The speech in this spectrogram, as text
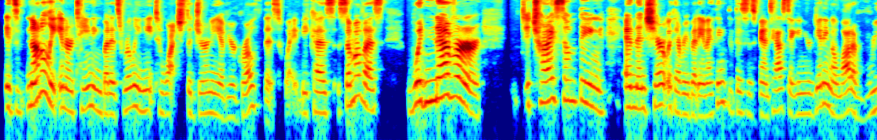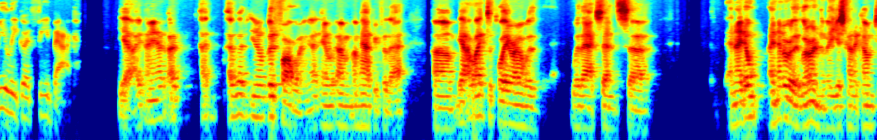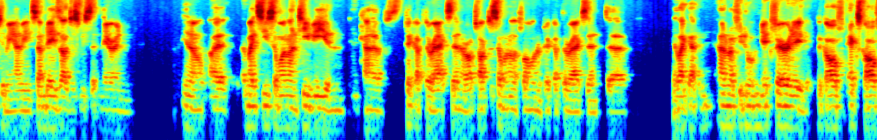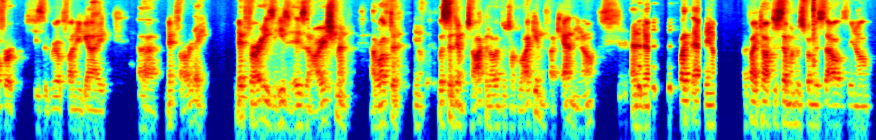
it's not only entertaining, but it's really neat to watch the journey of your growth this way because some of us would never try something and then share it with everybody. And I think that this is fantastic, and you're getting a lot of really good feedback. Yeah, I, I mean, I, I, I've got you know good following, and I'm I'm happy for that. Um, yeah, I like to play around with with accents, uh, and I don't, I never really learned them. They just kind of come to me. I mean, some days I'll just be sitting there and you know, I I might see someone on TV and, and, kind of pick up their accent, or I'll talk to someone on the phone and pick up their accent. Uh, like I, I, don't know if you know Nick Faraday, the golf ex golfer. He's a real funny guy. Uh, Nick Faraday. Nick Faraday, he's, he's an Irishman. I love to you know listen to him talk, and I love to talk like him if I can, you know, and uh, like that. You know, if I talk to someone who's from the South, you know,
